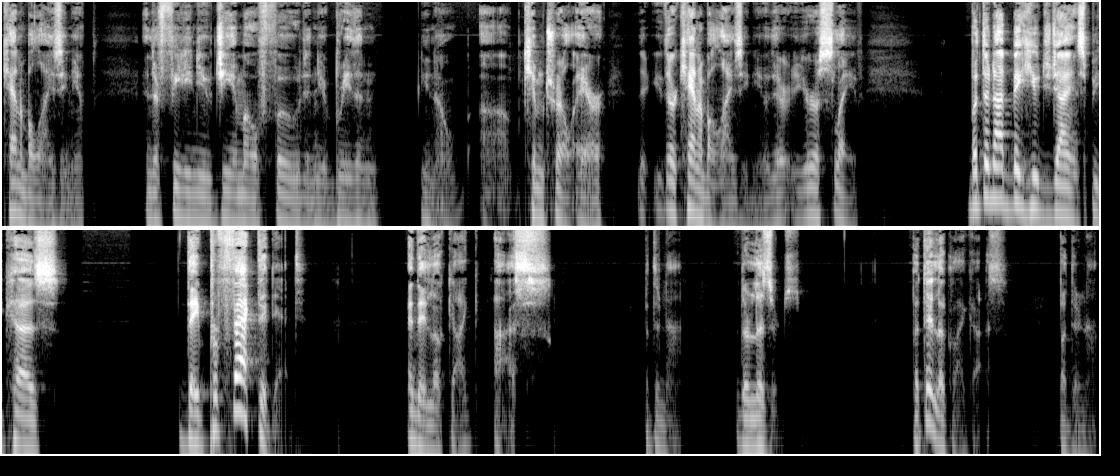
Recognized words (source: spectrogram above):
cannibalizing you, and they're feeding you GMO food, and you're breathing, you know, uh, chemtrail air. They're cannibalizing you. They're you're a slave, but they're not big, huge giants because they perfected it, and they look like us, but they're not. They're lizards, but they look like us but they're not.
